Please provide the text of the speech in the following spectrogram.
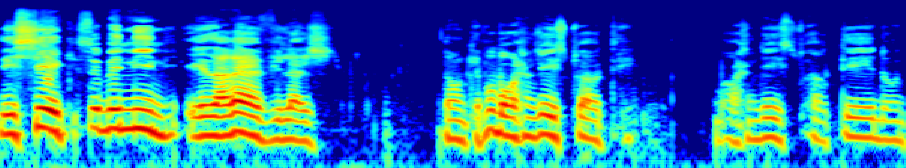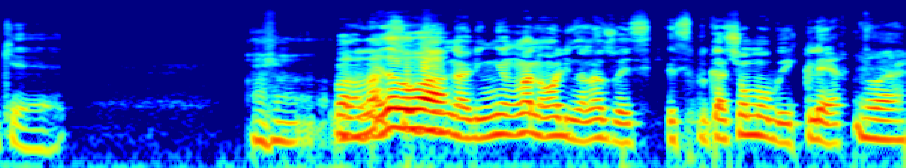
lechek so mpe nini ezalaka ya village donc mpo bakochange histoire te bakochange histoire te donc eh, mhm. Eza soki lokola nalingi nga na olinga nazwa es- explication moko éclair ouais.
